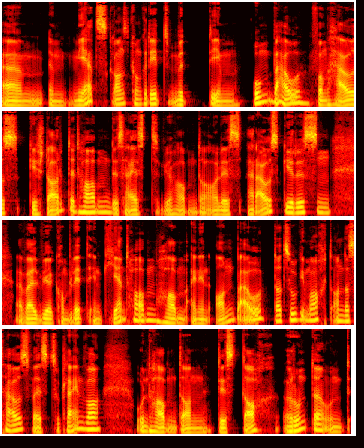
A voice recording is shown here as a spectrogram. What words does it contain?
ähm, im März ganz konkret mit dem Umbau vom Haus gestartet haben. Das heißt, wir haben da alles rausgerissen, äh, weil wir komplett entkernt haben, haben einen Anbau dazu gemacht an das Haus, weil es zu klein war und haben dann das Dach runter und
